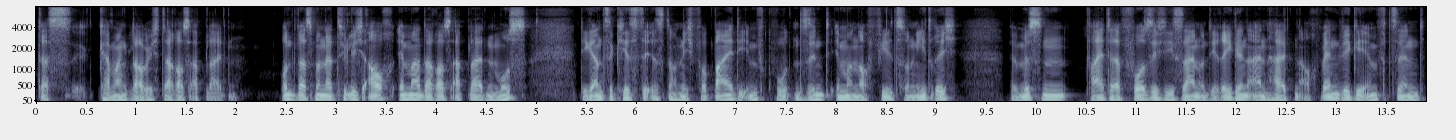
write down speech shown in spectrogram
Das kann man, glaube ich, daraus ableiten. Und was man natürlich auch immer daraus ableiten muss, die ganze Kiste ist noch nicht vorbei, die Impfquoten sind immer noch viel zu niedrig. Wir müssen weiter vorsichtig sein und die Regeln einhalten, auch wenn wir geimpft sind.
